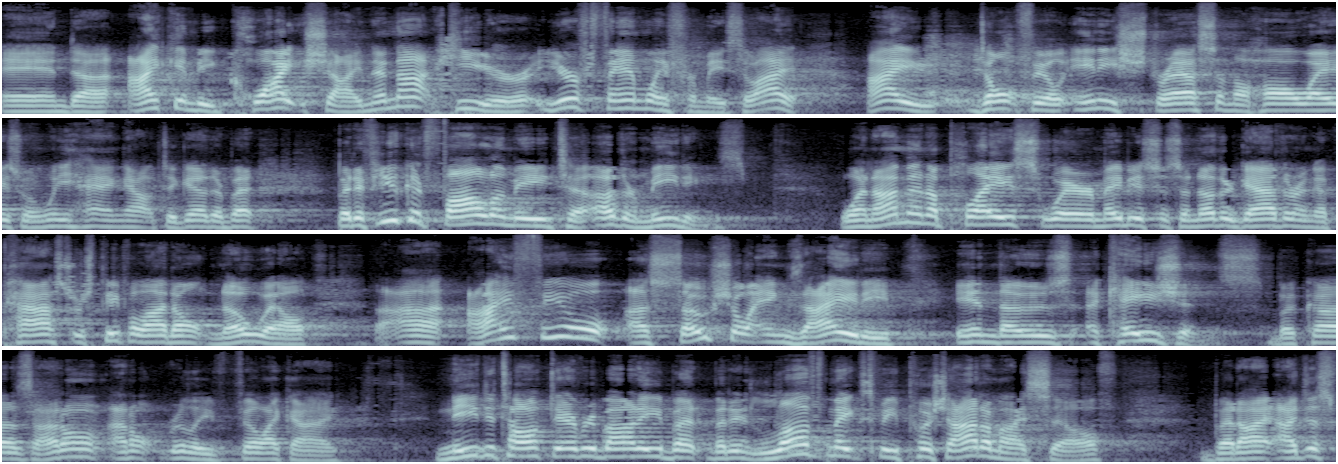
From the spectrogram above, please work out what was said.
And uh, I can be quite shy. Now, not here, you're family for me, so I, I don't feel any stress in the hallways when we hang out together. But, but if you could follow me to other meetings, when I'm in a place where maybe it's just another gathering of pastors, people I don't know well, uh, I feel a social anxiety in those occasions because I don't, I don't really feel like I need to talk to everybody, but, but love makes me push out of myself. But I, I just,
